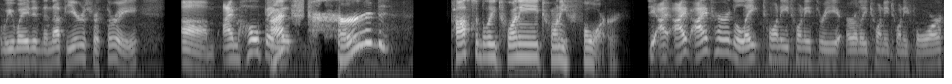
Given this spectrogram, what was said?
We waited enough years for 3. Um I'm hoping I've heard possibly twenty twenty four. See, I, I've I've heard late 2023, early 2024,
